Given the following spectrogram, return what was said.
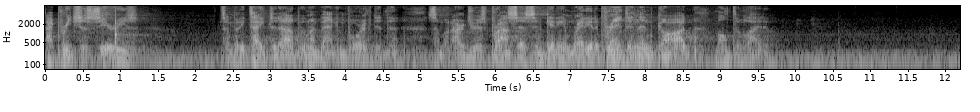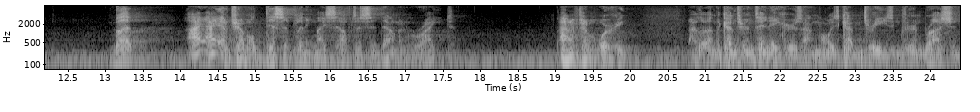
I preached a series. Somebody typed it up. We went back and forth, did the somewhat arduous process of getting them ready to print, and then God multiplied them. But I, I have trouble disciplining myself to sit down and write. I don't have trouble working. I live on the country on 10 acres. I'm always cutting trees and clearing brush and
